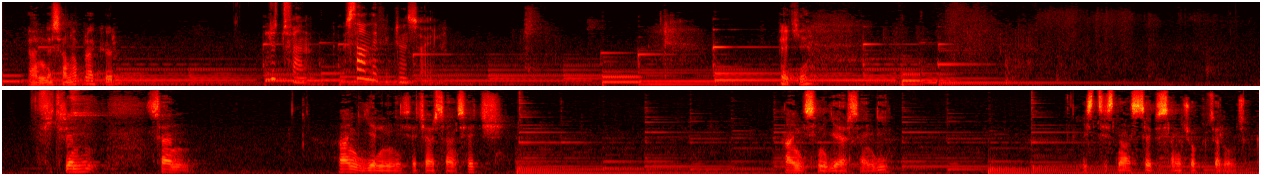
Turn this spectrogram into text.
Ben de sana bırakıyorum. Lütfen sen de fikrini söyle. Peki. Fikrim sen hangi gelinliği seçersen seç. Hangisini giyersen giy. İstisnasız hepsi sana çok güzel olacak.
